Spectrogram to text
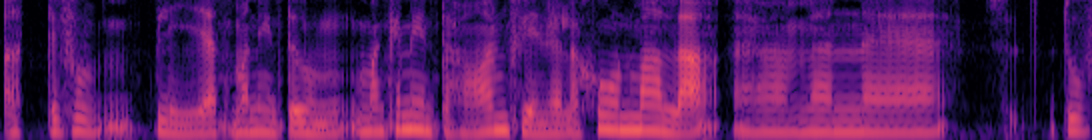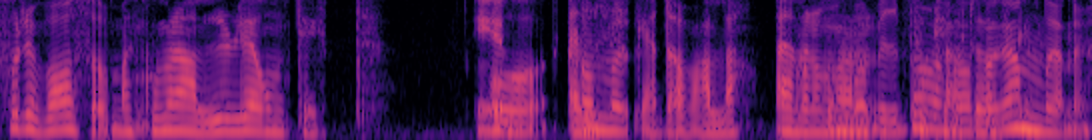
att det får bli att man inte ung, man kan inte ha en fin relation med alla. Eh, men eh, då får det vara så. Man kommer aldrig bli omtyckt och kommer- älskad av alla. Även om man vi bara såklart ha önskar. varandra nu?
